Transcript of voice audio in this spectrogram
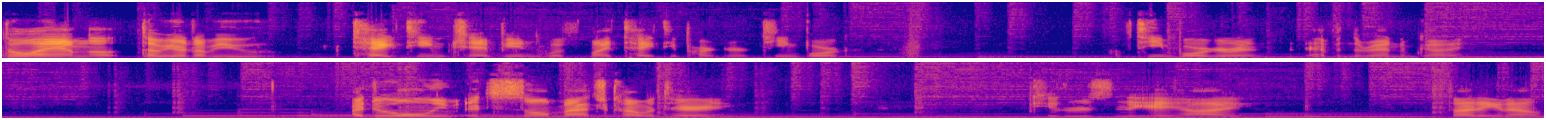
Though I am the WRW Tag Team Champion with my tag team partner Team Borg. Team Borgerin, Evan the random guy. I do only it's all match commentary. Computers and the AI fighting it out.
